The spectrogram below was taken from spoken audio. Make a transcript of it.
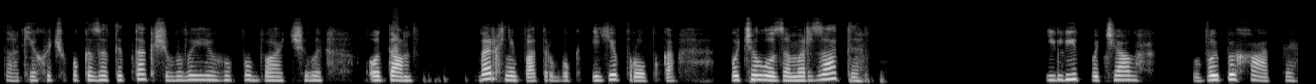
Так, я хочу показати так, щоб ви його побачили. Отам верхній патрубок і є пробка. Почало замерзати, і лід почав випихати,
